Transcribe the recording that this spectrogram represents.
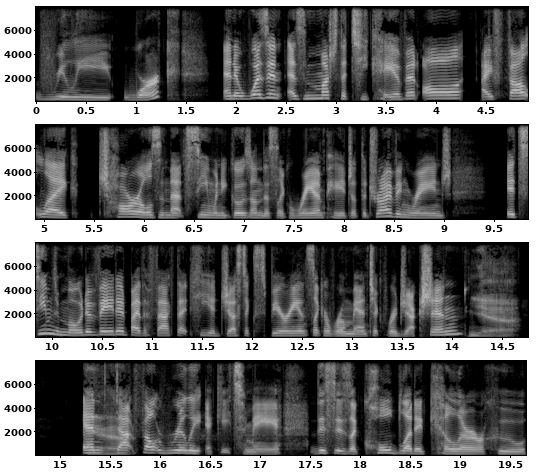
really work. And it wasn't as much the TK of it all. I felt like Charles in that scene when he goes on this like rampage at the driving range, it seemed motivated by the fact that he had just experienced like a romantic rejection. Yeah. And Yeah. that felt really icky to me. This is a cold blooded killer who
